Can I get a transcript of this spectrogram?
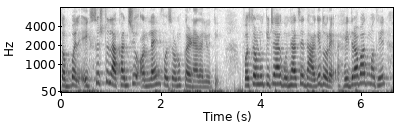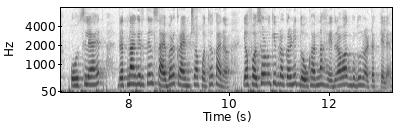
तब्बल एकसष्ट लाखांची ऑनलाईन फसवणूक करण्यात आली होती. फसवणुकीच्या या गुन्ह्याचे धागेदोरे हैदराबादमधील पोहोचले आहेत. रत्नागिरीतील सायबर क्राईमच्या पथकानं या फसवणुकी प्रकरणी दोघांना हैदराबादमधून अटक केली आहे.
